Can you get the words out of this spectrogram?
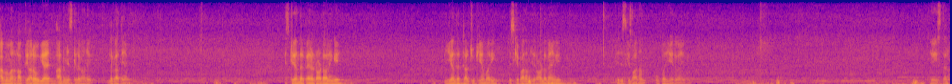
अब हमारा लॉक तैयार हो गया है, अब हम इसके लगाने, लगाते हैं। इसके अंदर पहले रॉड डालेंगे। ये अंदर डल चुकी है हमारी, इसके बाद हम ये रॉड लगाएँगे। फिर इसके बाद हम ऊपर ये लगाएँगे। ये इस तरह।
